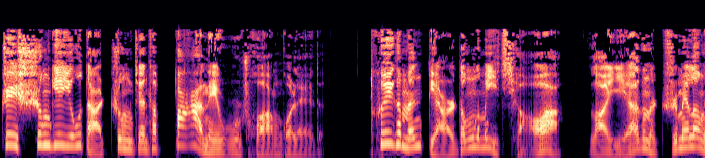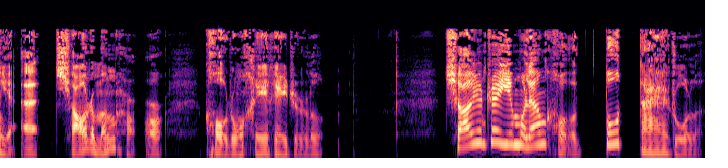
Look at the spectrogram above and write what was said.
这声音有打正见他爸那屋传过来的。推开门，点灯，那么一瞧啊，老爷子呢直眉愣眼，瞧着门口，口中嘿嘿直乐。瞧见这一幕，两口子都呆住了。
